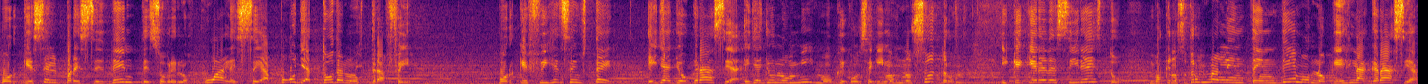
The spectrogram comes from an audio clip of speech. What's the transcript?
porque es el precedente sobre los cuales se apoya toda nuestra fe. Porque fíjense usted, ella halló gracia, ella halló lo mismo que conseguimos nosotros. ¿Y qué quiere decir esto? Porque nosotros malentendemos lo que es la gracia.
